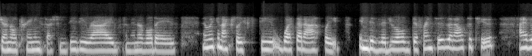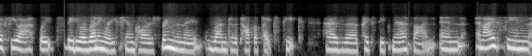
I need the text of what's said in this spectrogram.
general training sessions, easy rides, some interval days, and we can actually see what that athlete's individual differences at altitude. I have a few athletes, they do a running race here in Colorado Springs and they run to the top of Pikes Peak as a Pikes Peak Marathon. And and I've seen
